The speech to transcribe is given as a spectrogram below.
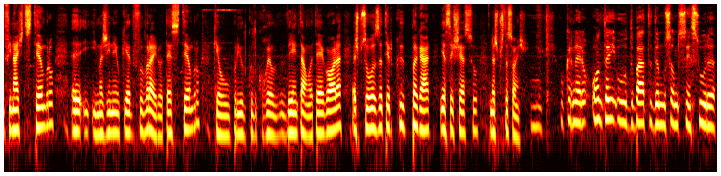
finais de setembro, uh, imaginem o que é de fevereiro até setembro, que é o período que decorreu de então até agora, as pessoas a ter que pagar esse excesso nas prestações. O Carneiro, ontem o debate da moção de censura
